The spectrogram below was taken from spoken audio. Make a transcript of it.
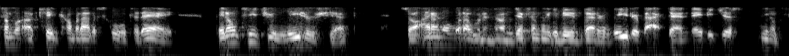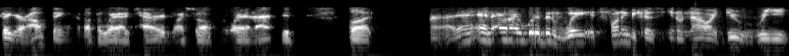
some a kid coming out of school today. They don't teach you leadership. So I don't know what I would have done differently to be a better leader back then. Maybe just you know figure out things about the way I carried myself, and the way I acted. But uh, and and I would have been way. It's funny because you know now I do read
